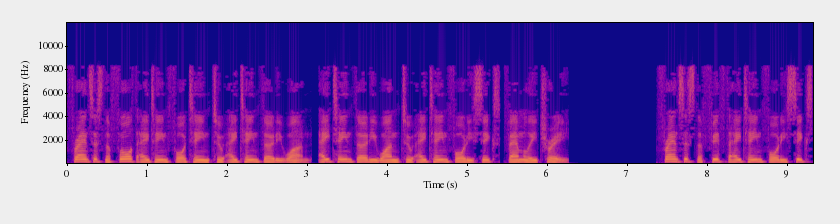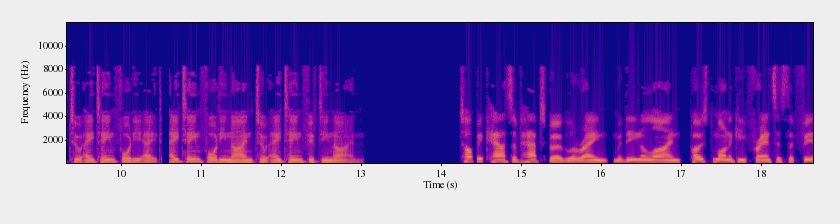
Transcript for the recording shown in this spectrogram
Francis IV (1814–1831), 1831–1846 family tree. Francis V (1846–1848), 1849–1859. Topic House of Habsburg-Lorraine, Modena Line, post-monarchy Francis V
